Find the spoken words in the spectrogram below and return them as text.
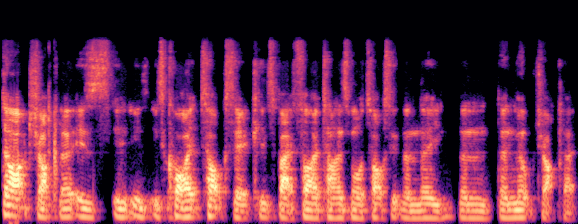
dark chocolate is, is, is quite toxic. It's about five times more toxic than the than than milk chocolate.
